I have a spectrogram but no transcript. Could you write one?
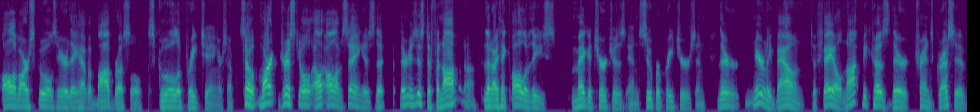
all of our schools here, they have a Bob Russell School of Preaching or something. So, Mark Driscoll, all, all, I'm saying is that there is just a phenomena that I think all of these mega churches and super preachers, and they're nearly bound to fail, not because they're transgressive.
